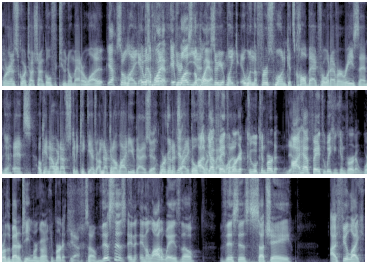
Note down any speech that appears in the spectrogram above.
"We're going to score a touchdown, go for two, no matter what." Yeah. So like, at It was that a plan. It was the yeah. plan. So you're like, when the first one gets called back for whatever reason, Yeah. it's okay. Now we're not just going to kick the extra. I'm not going to lie to you guys. Yeah. We're going to Yeah. try to go. for I've got no faith that we're going to we'll convert it. Yeah. I have faith that we can convert it. We're the better team. We're going to convert it. Yeah. So This is in in a lot of ways though. This is such a. I feel like,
